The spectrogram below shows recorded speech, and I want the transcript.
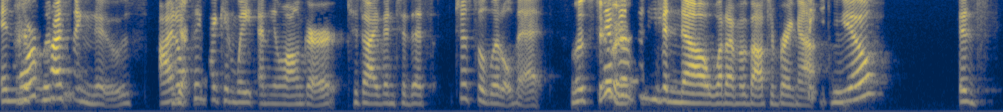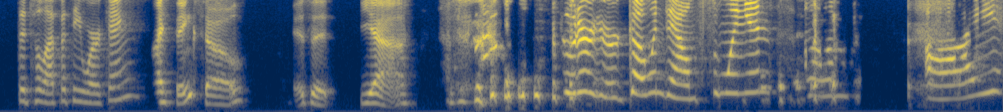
in more pressing news i don't Yes. think i can wait any longer to dive into this just a little bit Let's do Sam it. doesn't even know what i'm about to bring up do you is the telepathy working I think so. Is it? Yeah. Scooter, you're going down swinging. Um, I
